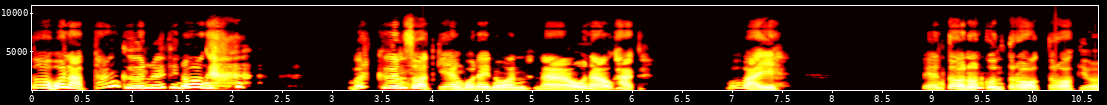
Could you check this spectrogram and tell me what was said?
โตบ่หลับทั้งคืนเลยพี่น้องเบิดคืนสอดแกงบ่ได้นอน หนาวหนาวคักบ่ไหว แฟนโตนอนกลนตรอกตรอกอยู่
